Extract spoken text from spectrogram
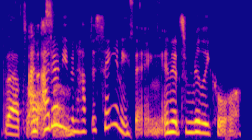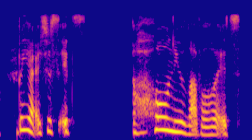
That's awesome. And I don't even have to say anything, and it's really cool. But yeah, it's just it's a whole new level. It's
